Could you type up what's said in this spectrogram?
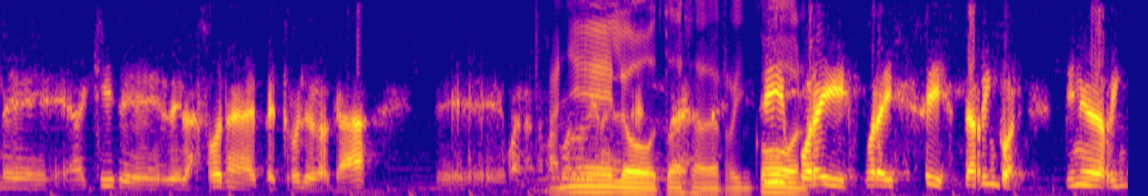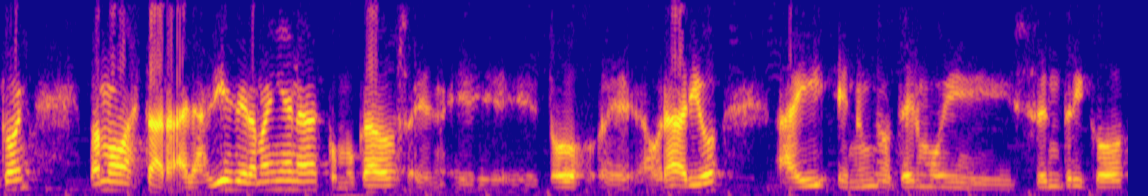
de aquí de, de la zona de petróleo de acá, de, bueno, no me toda esa de rincón. Sí, por ahí, por ahí, sí, de Rincón. Viene de Rincón. Vamos a estar a las 10 de la mañana convocados en, eh, todos eh, a horario, ahí en un hotel muy céntrico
